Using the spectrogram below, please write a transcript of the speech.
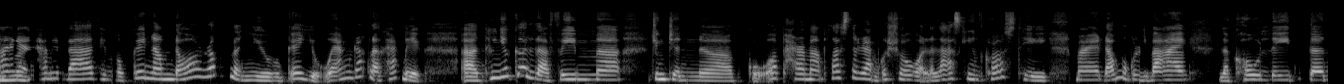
2023 thì một cái năm đó rất là nhiều cái dự án rất là khác biệt. À, thứ nhất á, là phim à, chương trình à, của Paramount Plus nó ra một cái show gọi là Last King of Cross thì Maria đóng một cái vai là Coley tên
